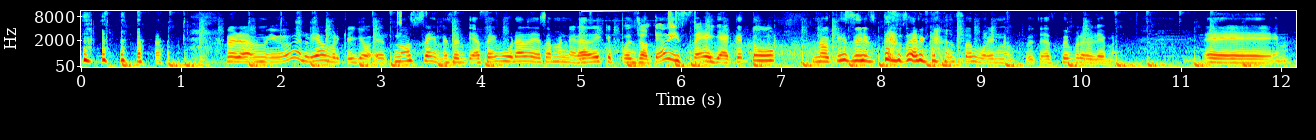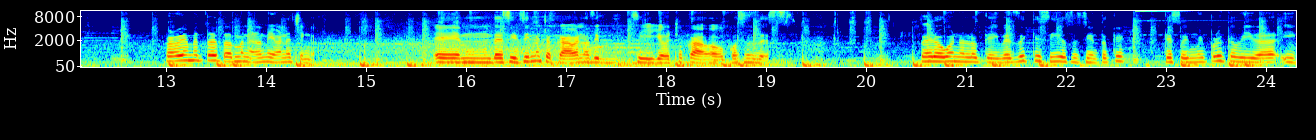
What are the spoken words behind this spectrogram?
Pero a mí me valía porque yo, eh, no sé, me sentía segura de esa manera de que pues yo te avisé, ya que tú no quisiste hacer caso, bueno, pues ya es tu problema. Eh, pero obviamente de todas maneras me iban a chingar. En decir si me chocaban o si, si yo chocaba o cosas de eso. Pero bueno, lo que iba es de que sí, o sea, siento que, que soy muy precavida y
